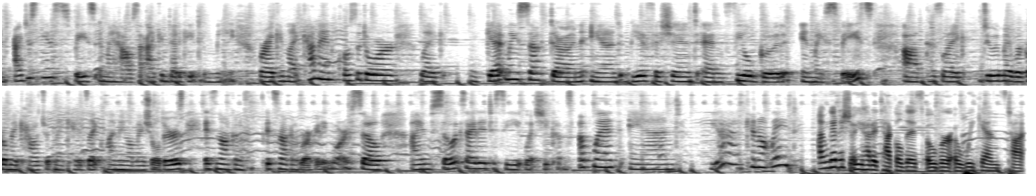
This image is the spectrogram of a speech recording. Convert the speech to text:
and I just need a space in my house that I can dedicate to me, where I can like come in, close the door, like get my stuff done and be efficient and feel good in my space because um, like doing my work on my couch with my kids like climbing on my shoulders it's not gonna it's not gonna work anymore so i am so excited to see what she comes up with and yeah I cannot wait I'm to show you how to tackle this over a weekend's time.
